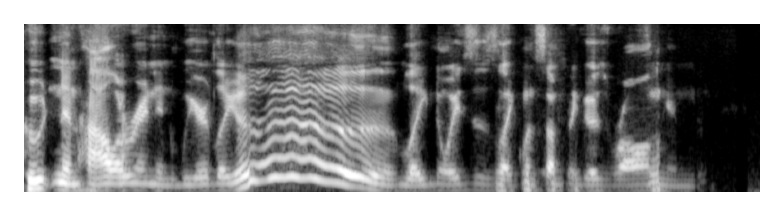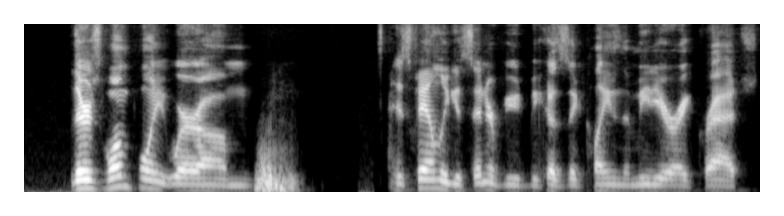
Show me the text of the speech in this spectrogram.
hooting and hollering and weird like like noises like when something goes wrong and there's one point where um his family gets interviewed because they claim the meteorite crashed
